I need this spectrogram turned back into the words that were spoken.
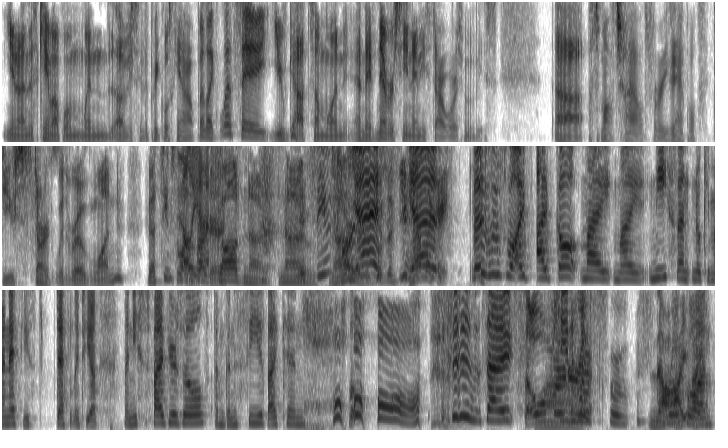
you know, and this came up when when obviously the prequels came out. But like, let's say you've got someone and they've never seen any Star Wars movies. Uh, a small child, for example. Do you start with Rogue One? That seems a Hell lot yeah. harder. God no, no. It seems no. harder. Yes, because if you have, like, yes. this is what I've I've got my my niece and okay, my nephew's definitely too young. My niece is five years old. I'm going to see if I can. Oh, As soon as it's out, So she and her murderous. for No, I, Rogue I, One.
